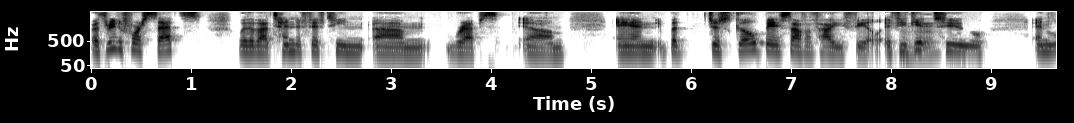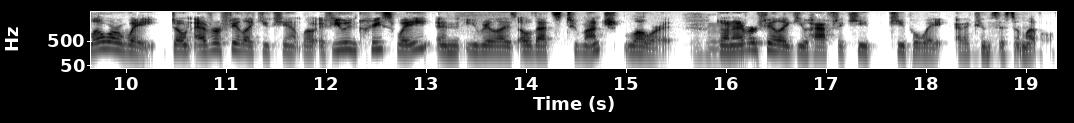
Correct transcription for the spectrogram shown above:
or three to four sets with about 10 to 15 um, reps um, and but just go based off of how you feel. If you Mhm. get to and lower weight don't ever feel like you can't lower if you increase weight and you realize oh that's too much lower it. Mhm. don't ever feel like you have to keep keep a weight at a consistent level.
